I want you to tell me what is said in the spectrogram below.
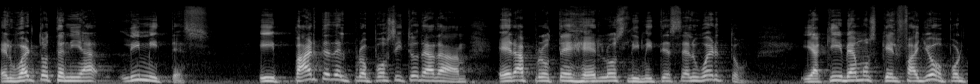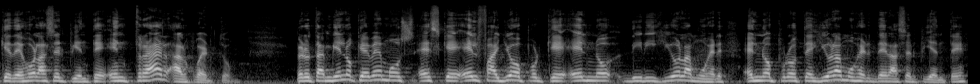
el huerto tenía límites. Y parte del propósito de Adán era proteger los límites del huerto. Y aquí vemos que él falló porque dejó la serpiente entrar al huerto. Pero también lo que vemos es que él falló porque él no dirigió a la mujer, él no protegió a la mujer de la serpiente.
